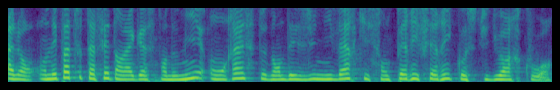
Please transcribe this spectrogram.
alors, on n'est pas tout à fait dans la gastronomie, on reste dans des univers qui sont périphériques au studio Harcourt.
